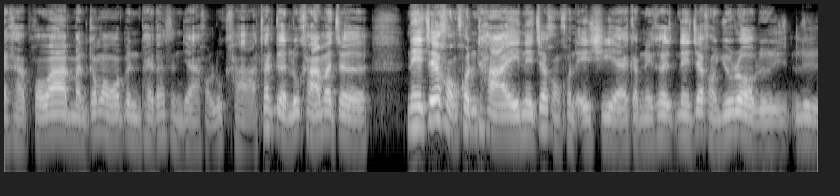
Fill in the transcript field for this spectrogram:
นะครับ เพราะว่ามันก็มองว่าเป็นภายใต้สัญญาของลูกค้า ถ้าเกิดลูกค้ามาเจอ nature ของคนไทย nature ของคนเอเชีย กับ nature ของยุโรปหรือหรือ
